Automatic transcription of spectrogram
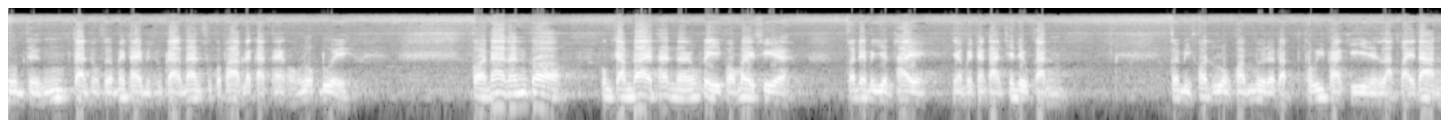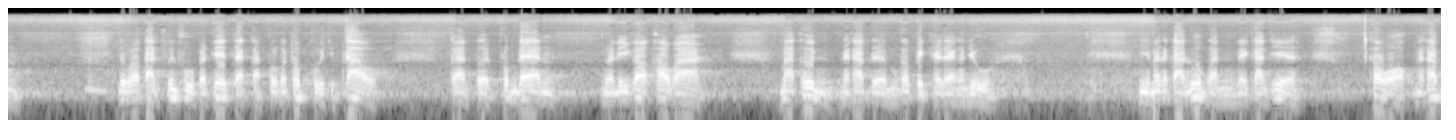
รวมถึงการส่งเสริมให้ไทยเป็นศูนย์กลางด้านสุขภาพและการแพทย์ของโลกด้วย ก่อนหน้านั้นก็คงจำได้ท่านนายกรัฐมนตรีของมาเลเซีย ก็ได้มาเยือนไทยอย่างเป็นทางการเช่นเดียวกัน ก็มีข้อตกลงความมมือระดับทวิภาคีในหลากหลายด้านโดยเฉพาะการฟื้นฟูประเทศจากผลกระทบโควิด -19 การเปิดพรมแดน วันนี้ก็เข้ามา มากขึ้นนะครับ เดิมก็ปิดชายแดนกันอยู่ มีมาตรการร่วมกันในการที่จะเข้าออกนะครับ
